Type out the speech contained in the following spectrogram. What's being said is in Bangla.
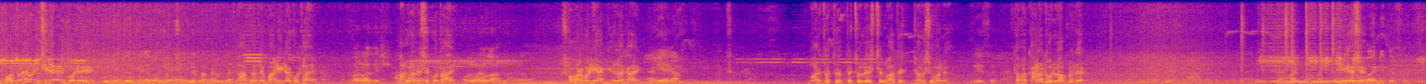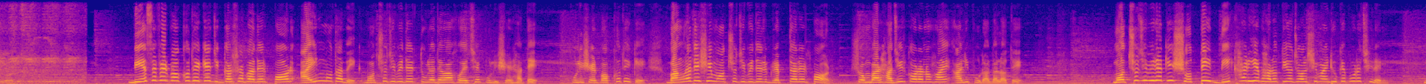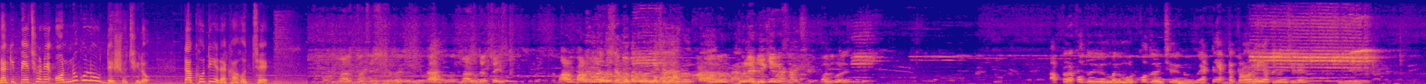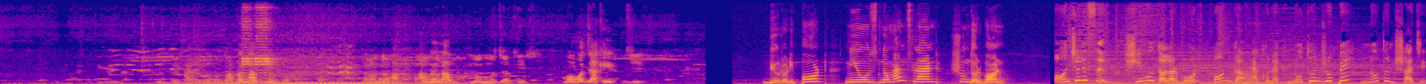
কতজন ছিলেন ছিলাম। আপনাদের বাড়িটা কোথায়? বাংলাদেশ। বাংলাদেশে কোথায়? সবার বাড়ি এক এলাকায়? মাছ ধরতে ধরতে চলে এসছেন ভারতের জলসীমানা জি তারপর কারা ধরলো আপনাদের? বিএসএফ। এর পক্ষ থেকে জিজ্ঞাসাবাদের পর আইন মোতাবেক মৎস্যজীবীদের তুলে দেওয়া হয়েছে পুলিশের হাতে। পুলিশের পক্ষ থেকে বাংলাদেশি মৎস্যজীবীদের গ্রেপ্তারের পর সোমবার হাজির করানো হয় আলিপুর আদালতে। মৎস্যজীবীরা কি সত্যিই দিক হারিয়ে ভারতীয় জলসীমায় ঢুকে পড়েছিলেন? নাকি পেছনে অন্য কোনো উদ্দেশ্য ছিল? তা খতিয়ে দেখা হচ্ছে। হ্যাঁ? আপনারা কতজন মানে মোট কতজন ছিলেন? একটা একটা ট্রলারে এতজন ছিলেন? আপনার নাম কি? আপনার নাম? মোহাম্মদ জাকির। মোহাম্মদ জাকির? জি। Bureau report news no man's land Sundarban. Anjali silk শিমুলতলার মোড় বনগা এখন এক নতুন রূপে নতুন সাজে।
